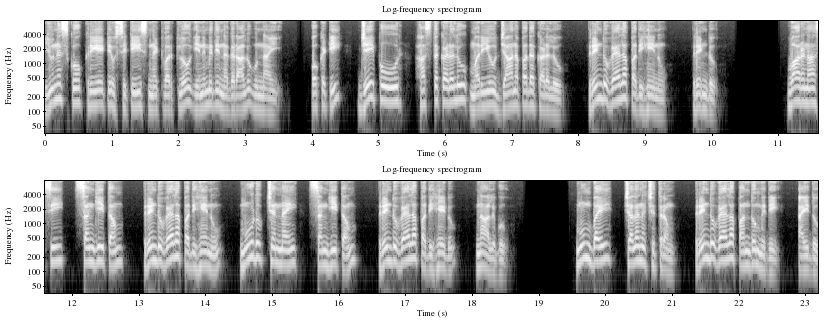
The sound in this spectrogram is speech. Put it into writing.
యునెస్కో క్రియేటివ్ సిటీస్ నెట్వర్క్లో ఎనిమిది నగరాలు ఉన్నాయి. ఒకటి జైపూర్ హస్తకళలు మరియు జానపద కళలు. రెండు వేల పదిహేను. రెండు. వారణాసి సంగీతం. రెండు వేల పదిహేను మూడు చెన్నై సంగీతం రెండు వేల పదిహేడు నాలుగు. ముంబై చలనచిత్రం రెండు వేల పంతొమ్మిది ఐదు.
